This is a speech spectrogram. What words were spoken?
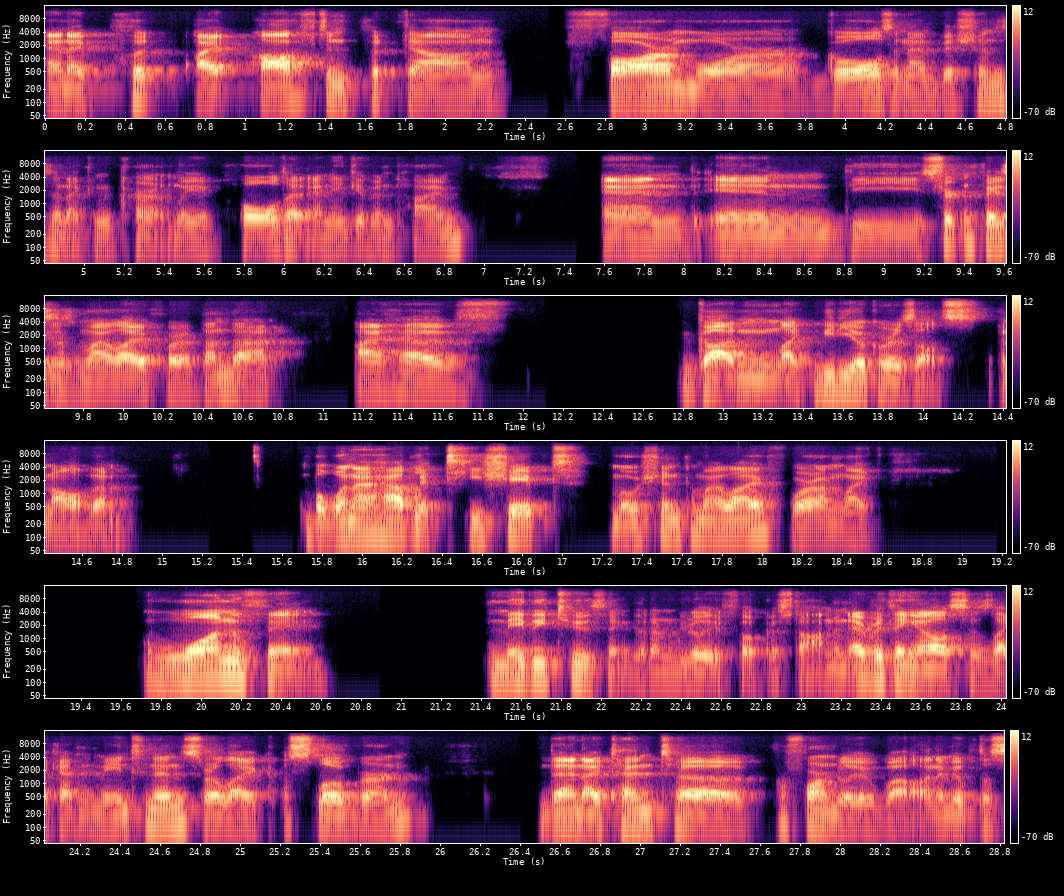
And I put, I often put down far more goals and ambitions than I can currently hold at any given time. And in the certain phases of my life where I've done that, I have gotten like mediocre results in all of them. But when I have like a T shaped motion to my life where I'm like, one thing maybe two things that I'm really focused on, and everything else is like at maintenance or like a slow burn, then I tend to perform really well and I'm able to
